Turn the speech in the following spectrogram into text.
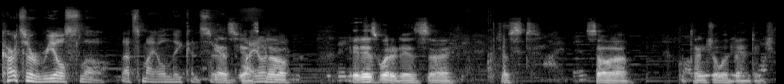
carts are real slow. That's my only concern. Yes, yes. No, it is what it is. I just saw a potential advantage.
